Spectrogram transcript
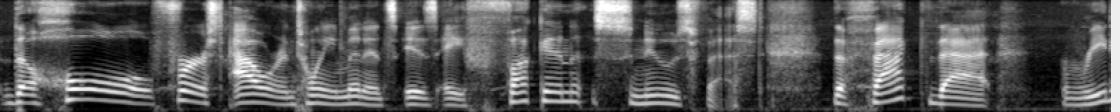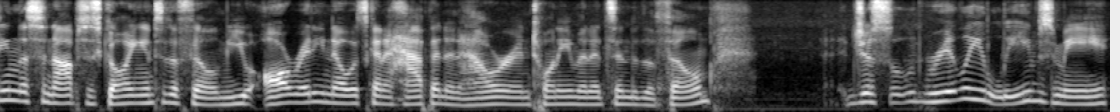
the whole first hour and 20 minutes is a fucking snooze fest. The fact that reading the synopsis going into the film, you already know what's going to happen an hour and 20 minutes into the film just really leaves me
